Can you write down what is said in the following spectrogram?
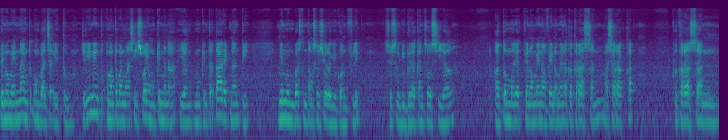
fenomena untuk membaca itu. Jadi ini untuk teman-teman mahasiswa yang mungkin mena yang mungkin tertarik nanti ingin membahas tentang sosiologi konflik sosiologi gerakan sosial atau melihat fenomena-fenomena kekerasan masyarakat, kekerasan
